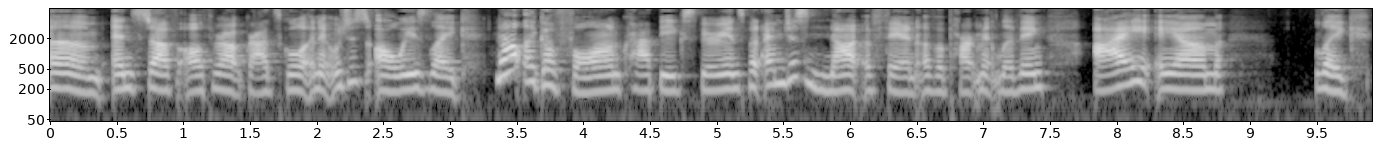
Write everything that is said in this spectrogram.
um, and stuff all throughout grad school. And it was just always like, not like a full on crappy experience, but I'm just not a fan of apartment living. I am like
